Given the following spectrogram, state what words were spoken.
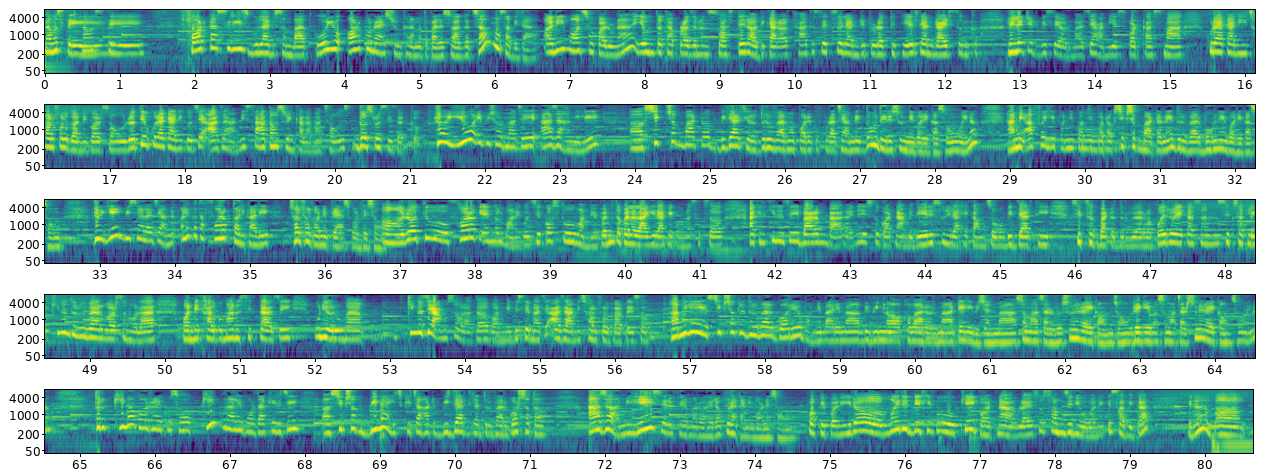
नमस्ते। नमस्ते। Podcast series गुलाबी सम्वादको यो अर्को नयाँ श्रृङ्खलामा तपाईँलाई स्वागत छ। म सविता अनि म छु करुणा। यौन तथा प्रजनन स्वास्थ्य र अधिकार अर्थात् sexual and reproductive health and राइट्ससँग related विषयहरूमा चाहिँ हामी यस पडकास्टमा कुराकानी छलफल गर्ने गर्छौँ र त्यो कुराकानीको चाहिँ आज हामी सातौँ श्रृङ्खलामा छौँ दोस्रो सिजनको। र यो एपिसोडमा चाहिँ आज हामीले शिक्षकबाट विद्यार्थीहरू दुर्व्यवहारमा परेको कुरा चाहिँ हामीले एकदम धेरै सुन्ने गरेका छौँ होइन? हामी आफैले पनि कतिपटक शिक्षकबाट नै दुर्व्यवहार भोग्ने गरेका छौँ। र यही विषयलाई चाहिँ हामीले अलिकता फरक तरिकाले छलफल गर्ने प्रयास गर्दैछौँ। र त्यो फरक एङ्गल भनेको चाहिँ कस्तो भन्ने पनि तपाईँलाई लागिराखेको हुनसक्छ। आखिर किन चाहिँ बारम्बार होइन यस्तो घटना हामीले धेरै सुनिराखेका हुन्छौँ। विद्यार्थी शिक्षकबाट दुर्व्यवहारमा परिरहेका छन्। शिक्षकले किन दुर्व्यवहार गर्छन् होला भन्ने खालको मानसिकता चाहिँ उनीहरूमा किन चाहिँ आउँछ होला त भन्ने विषयमा चाहिँ आज हामी छलफल गर्दैछौँ। हामीले शिक्षकले दुर्व्यवहार गर्यो भन्ने बारेमा विभिन्न अखबारहरूमा टेलिभिजनमा समाचारहरू सुनिरहेका हुन्छौँ रेडियोमा समाचार सुनिरहेका हुन्छौँ होइन? तर किन गरिरहेको छ? के कुराले गर्दाखेरि चाहिँ शिक्षक बिना हिचकिचाहट विद्यार्थीलाई दुर्व्यवहार गर्छ त? आज हामी यही सेरोफेरोमा रहेर कुराकानी गर्नेछौँ। पक्कै पनि। र मैले देखेको केही घटनाहरूलाई यसो सम्झिने हो भने कि सविता? होइन?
